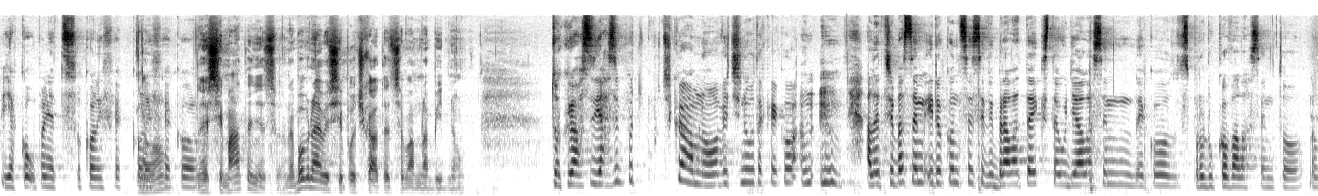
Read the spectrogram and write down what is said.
Jako úplně cokoliv, jakkoliv, No, jako... Jestli máte něco. Nebo ne, vy si počkáte, co vám nabídnou. Tak já si, já si poč, počkám, no, většinou tak jako, ale třeba jsem i dokonce si vybrala text a udělala jsem, jako, zprodukovala jsem to. No,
